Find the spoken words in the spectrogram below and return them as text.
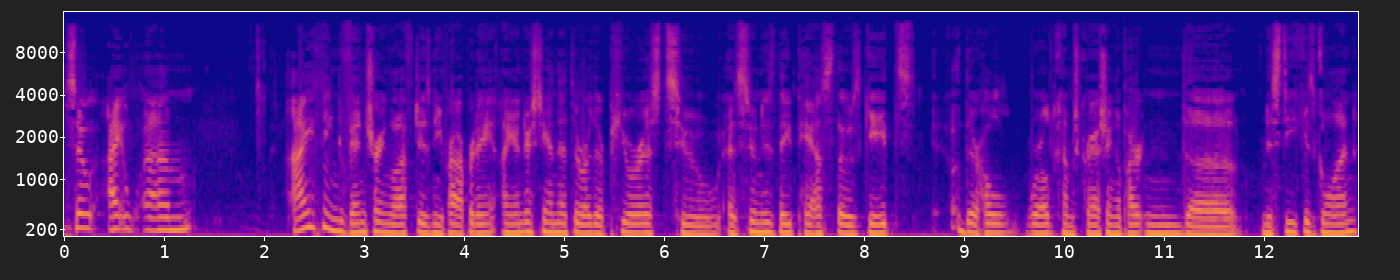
So I um I think venturing off Disney property, I understand that there are other purists who as soon as they pass those gates their whole world comes crashing apart and the mystique is gone.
